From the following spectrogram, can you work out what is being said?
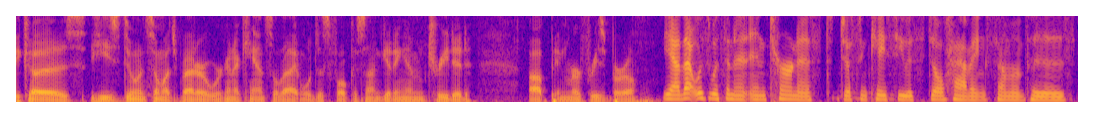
because he's doing so much better, we're going to cancel that. We'll just focus on getting him treated up in Murfreesboro. Yeah, that was with an internist, just in case he was still having some of his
